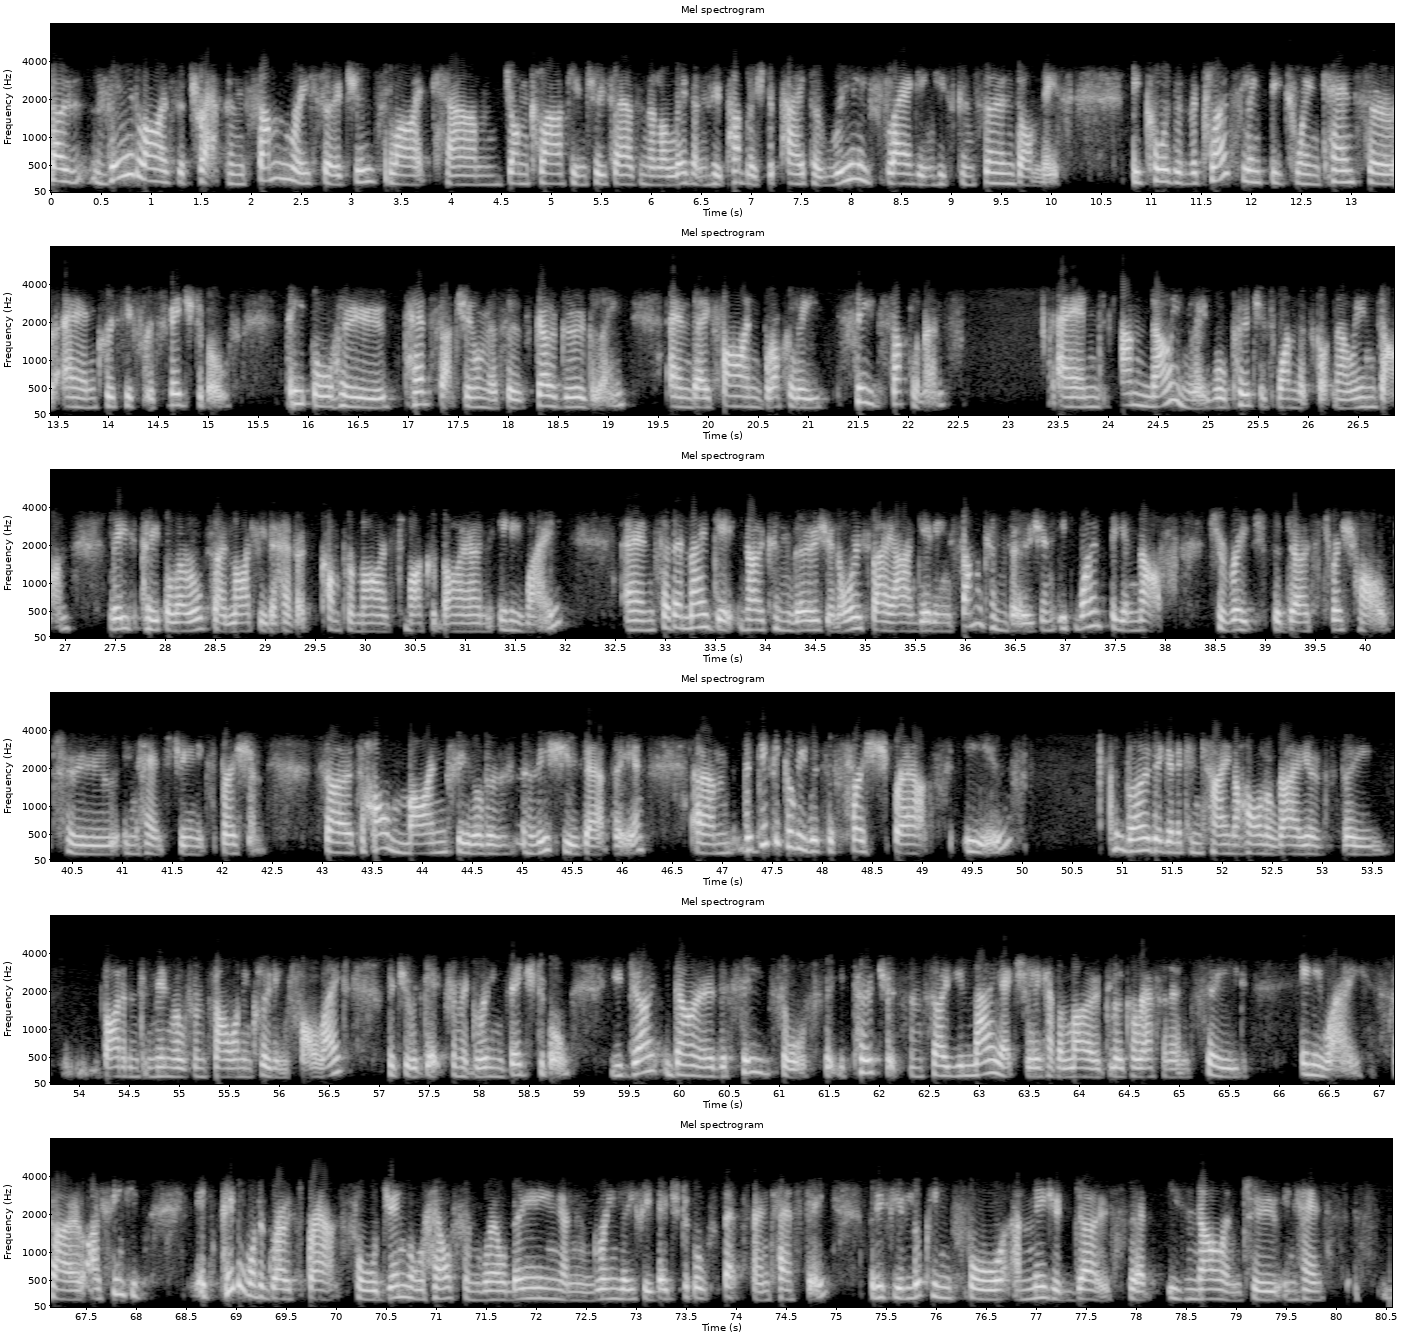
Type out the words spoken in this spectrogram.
So there lies the trap, and some researchers, like um, John Clarke in 2011, who published a paper really flagging his concerns on this because of the close link between cancer and cruciferous vegetables. People who have such illnesses go Googling and they find broccoli seed supplements and unknowingly will purchase one that's got no enzyme. These people are also likely to have a compromised microbiome anyway. And so they may get no conversion, or if they are getting some conversion, it won't be enough to reach the dose threshold to enhance gene expression. So it's a whole minefield of, of issues out there. Um, the difficulty with the fresh sprouts is, although they're going to contain a whole array of the vitamins and minerals and so on, including folate that you would get from a green vegetable, you don't know the seed source that you purchase, and so you may actually have a low glucoraphanin seed anyway. So I think it's if people want to grow sprouts for general health and well-being and green leafy vegetables, that's fantastic. But if you're looking for a measured dose that is known to enhance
